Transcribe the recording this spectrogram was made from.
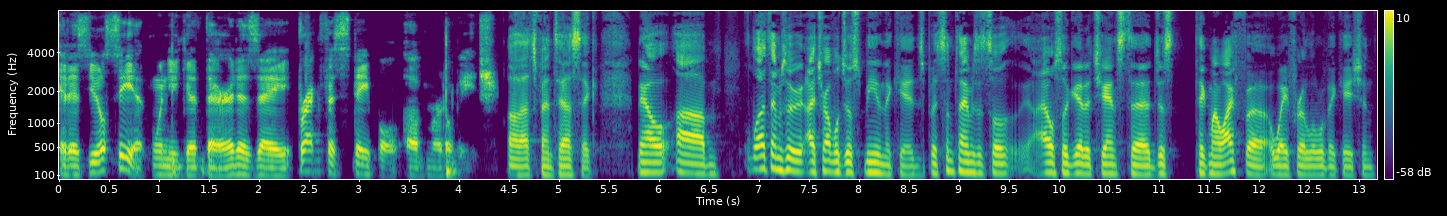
It is, you'll see it when you get there. It is a breakfast staple of Myrtle Beach. Oh, that's fantastic. Now, um, a lot of times I travel just me and the kids, but sometimes it's, a, I also get a chance to just take my wife uh, away for a little vacation.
